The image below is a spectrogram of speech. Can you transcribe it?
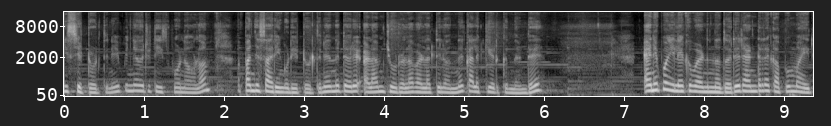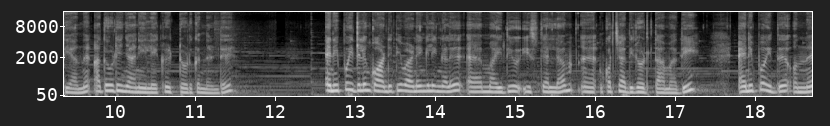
ഈസ്റ്റ് ഇട്ട് കൊടുത്തിന്. പിന്നെ ഒരു ടീസ്പൂണോളം പഞ്ചസാരയും കൂടി ഇട്ട് കൊടുത്തിന്. എന്നിട്ട് ഒരു ഇളം ചൂടുള്ള വെള്ളത്തിലൊന്ന് കലക്കിയെടുക്കുന്നുണ്ട്. ഇനിയിപ്പോൾ ഇതിലേക്ക് വേണ്ടുന്നത് ഒരു രണ്ടര കപ്പ് മൈദയാണ്. അതുകൂടി ഞാൻ ഇതിലേക്ക് ഇട്ട് കൊടുക്കുന്നുണ്ട്. ഇനിയിപ്പോൾ ഇതിലും ക്വാണ്ടിറ്റി വേണമെങ്കിൽ നിങ്ങൾ മൈദ ഈസ്റ്റ് എല്ലാം കുറച്ച് അധികം എടുത്താൽ മതി. ഇനിയിപ്പോൾ ഇത് ഒന്ന്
